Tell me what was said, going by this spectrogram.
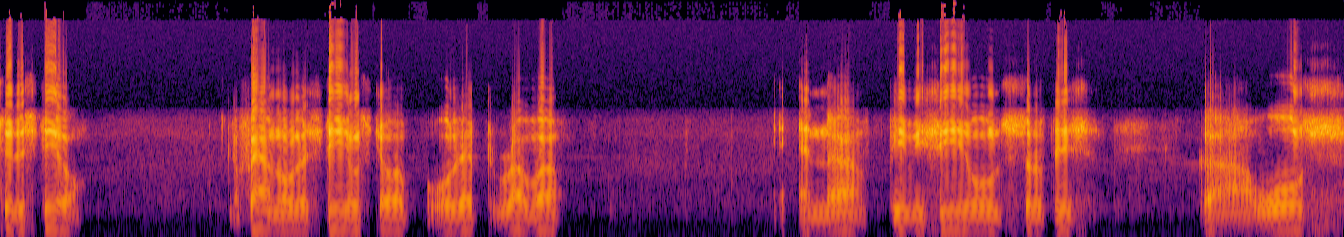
to the steel. I found all the steel job, all that rubber and uh, PVC, all sort of this, uh, walls,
